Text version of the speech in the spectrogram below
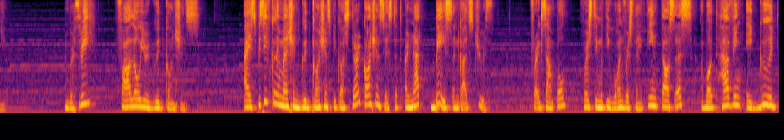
you. Number three, follow your good conscience. I specifically mentioned good conscience because there are consciences that are not based on God's truth. For example, 1 Timothy 1 verse 19 tells us about having a good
